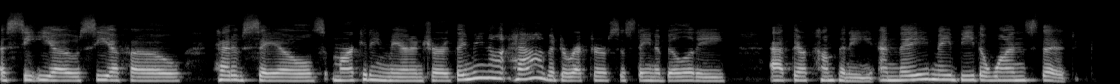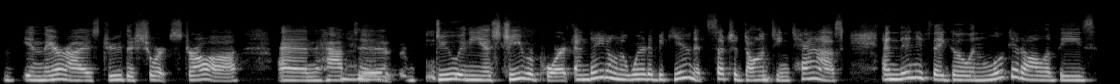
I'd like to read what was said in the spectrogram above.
a ceo cfo head of sales marketing manager they may not have a director of sustainability at their company and they may be the ones that in their eyes drew the short straw and have mm-hmm. to do an ESG report and they don't know where to begin. It's such a daunting task. And then if they go and look at all of these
